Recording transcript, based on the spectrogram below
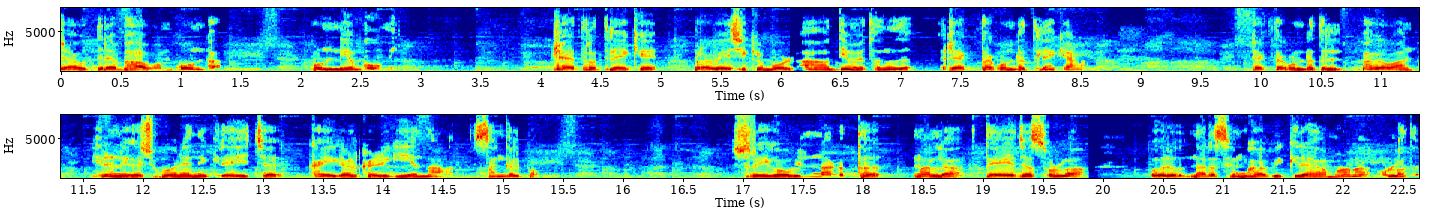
രൗദ്രഭാവം പൂണ്ട പുണ്യഭൂമി. ക്ഷേത്രത്തിലേക്ക് പ്രവേശിക്കുമ്പോൾ ആദ്യം എത്തുന്നത് രക്തകുണ്ടത്തിലേക്കാണ് രക്തകുണ്ടത്തിൽ ഭഗവാൻ ഹിരണ്യകശുപുവിനെ നിഗ്രഹിച്ച് കൈകൾ കഴുകി കഴുകിയെന്നാണ് സങ്കല്പം. ശ്രീകോവിലിനകത്ത് നല്ല തേജസ്സുള്ള ഒരു നരസിംഹ വിഗ്രഹമാണ് ഉള്ളത്.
